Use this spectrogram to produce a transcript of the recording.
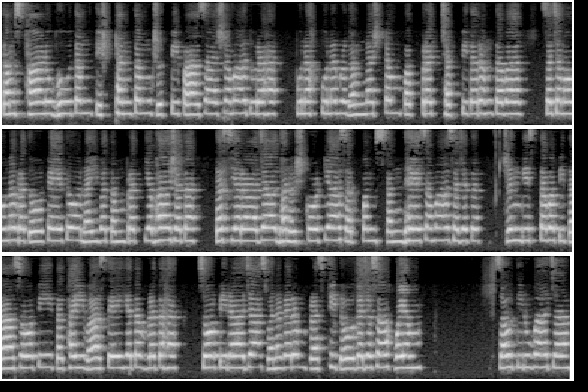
तम् स्थाणुभूतम् तिष्ठन्तम् क्षुत्पिपासाश्रमातुरः पुनः पुनर्मृगम् नष्टम् पप्रच्छत्पितरम् तव। स च मौनव्रतोपेतो नैव तम् प्रत्यभाषत। तस्य राजा धनुष्कोट्या सर्पम् स्कन्धे समासजत्। शृङ्गिस्तव पिता सोऽपि तथैवास्ते यतव्रतः। सोऽपि राजा स्वनगरम् प्रस्थितो गजसाह्वयम् सौतिरुवाच,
